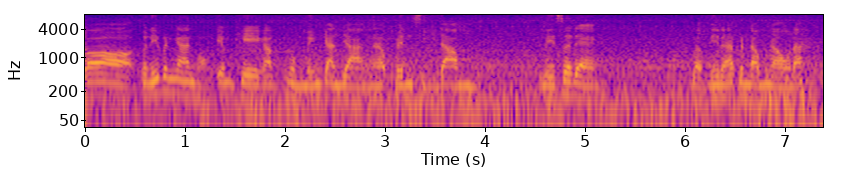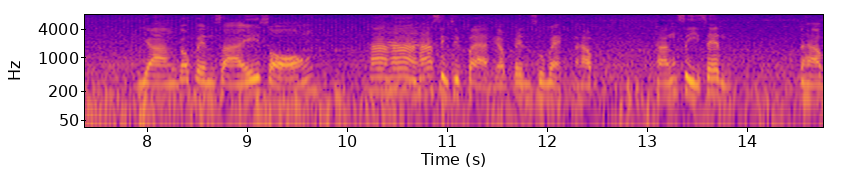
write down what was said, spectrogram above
ก็ตัวนี้เป็นงานของ MK ครับ หนุ่มเหม็งการยางนะครับ เป็นสีดำเลเซอร์แดง แบบนี้นะฮะ เป็นดำเงานะ ยางก็เป็นไซส์2 55 50 18 ครับ เป็นซูแม็กนะครับ ทั้ง 4 เส้นนะครับ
